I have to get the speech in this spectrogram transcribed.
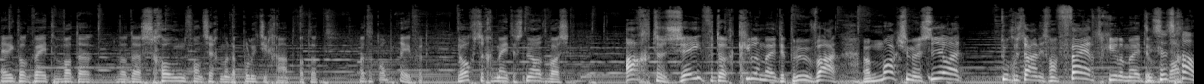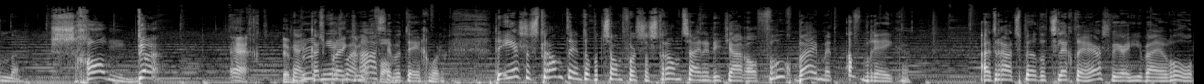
En ik wil ook weten wat er, wat er schoon van zeg maar, de politie gaat. Wat dat, wat het oplevert. De hoogste gemeten snelheid was 78 km per uur. Waar een maximum snelheid toegestaan is van 50 km. Het is een Wat schande. Schande! Echt. De Ja, buurt kan niet eens spreekt meer er nog haast van. hebben tegenwoordig. De eerste strandtent op het Zandvoortse strand zijn er dit jaar al vroeg bij met afbreken. Uiteraard speelt het slechte herfstweer hierbij een rol.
